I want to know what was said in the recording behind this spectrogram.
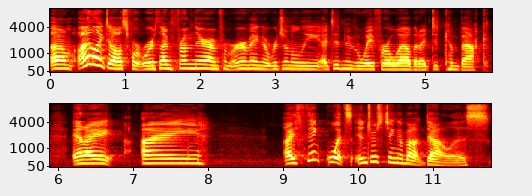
Um, I like Dallas Fort Worth. I'm from there. I'm from Irving originally. I did move away for a while, but I did come back, and I I I think what's interesting about Dallas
